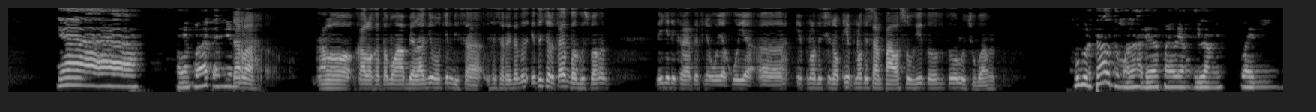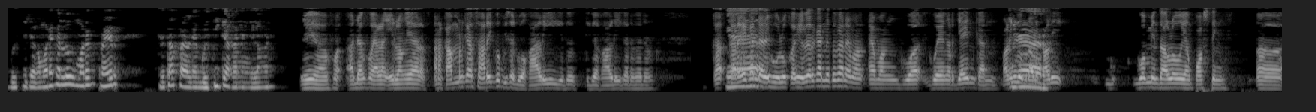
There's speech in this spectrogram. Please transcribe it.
Ya. Banyak banget anjir. ntar lah kalau kalau ketemu AB lagi mungkin bisa bisa cerita tuh. Itu ceritanya bagus banget dia jadi kreatifnya Uya Kuya eh hipnotisan hipnotisan palsu gitu itu lucu banget Gue baru tahu tuh malah ada file yang hilang. Selain Gustika kemarin kan lu kemarin terakhir cerita filenya Gustika kan yang hilang kan. Iya, ada file yang hilang ya. Rekaman kan sehari gue bisa dua kali gitu, tiga kali kadang-kadang. Ka- Ya. Karena kan dari hulu ke hilir kan itu kan emang emang gua gue yang ngerjain kan. Paling beberapa kali gue minta lo yang posting eh,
